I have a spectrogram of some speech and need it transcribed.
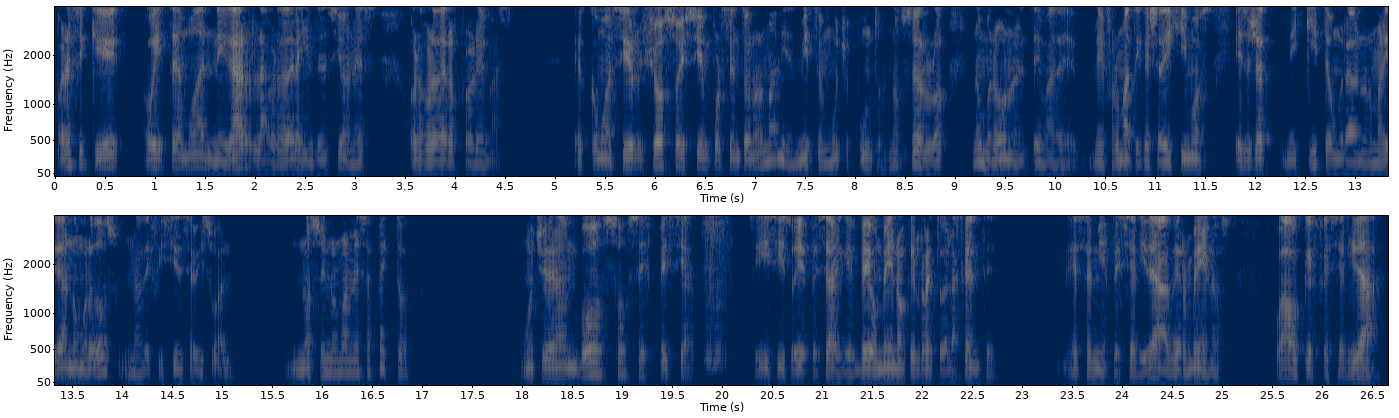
Parece que hoy está de moda negar las verdaderas intenciones los verdaderos problemas. Es como decir, yo soy 100% normal y admito en muchos puntos no serlo. Número uno, en el tema de la informática ya dijimos, eso ya me quita un grado de normalidad. Número dos, una deficiencia visual. No soy normal en ese aspecto. Muchos dirán, vos sos especial. sí, sí, soy especial, que veo menos que el resto de la gente. Esa es mi especialidad, ver menos. ¡Wow! ¡Qué especialidad!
